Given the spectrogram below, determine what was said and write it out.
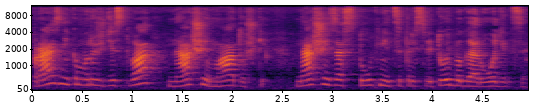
праздником Рождества нашей Матушки – нашей заступницы Пресвятой Богородицы,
